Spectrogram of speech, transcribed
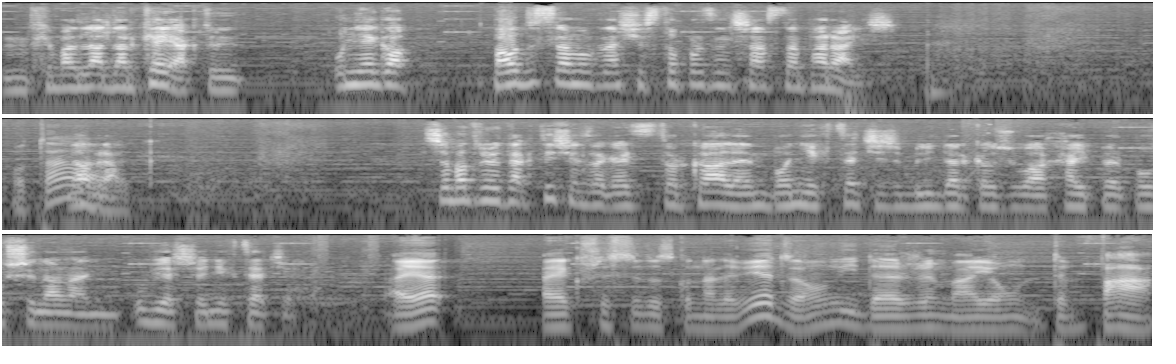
Mm, Chyba dla Darkeya, który... U niego... Bodyslam równa się 100% szans na paraliż. O tak. Dobra. Trzeba trochę taktycznie zagrać z Torkalem, bo nie chcecie, żeby liderka użyła Hyper Potiona na nim. Uwierzcie, nie chcecie. A, ja, a jak wszyscy doskonale wiedzą, liderzy mają dwa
